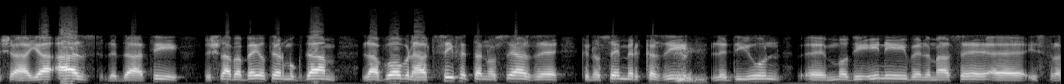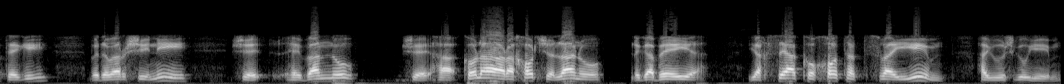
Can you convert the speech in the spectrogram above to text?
שהיה אז, לדעתי, בשלב הרבה יותר מוקדם, לבוא ולהציף את הנושא הזה כנושא מרכזי לדיון אה, מודיעיני ולמעשה אה, אסטרטגי. ודבר שני, שהבנו שכל ההערכות שלנו לגבי יחסי הכוחות הצבאיים היו שגויים.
